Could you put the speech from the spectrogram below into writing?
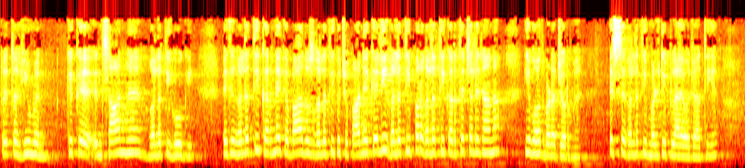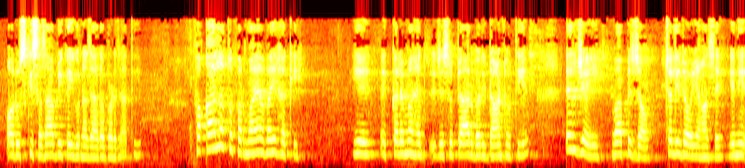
تو یہ تو ہیومن کیونکہ انسان ہے، غلطی ہوگی۔ لیکن غلطی کرنے کے بعد، اس غلطی کو چھپانے کے لیے غلطی پر غلطی کرتے چلے جانا، یہ بہت بڑا جرم ہے۔ اس سے غلطی ملٹی پلائی ہو جاتی ہے اور اس کی سزا بھی کئی گنا زیادہ بڑھ جاتی ہے۔ فقال تو فرمایا وہی حقی یہ ایک کلمہ ہے جس میں پیار بھری ڈانٹ ہوتی ہے۔ ارجعی واپس جاؤ، چلی جاؤ یہاں سے۔ یعنی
